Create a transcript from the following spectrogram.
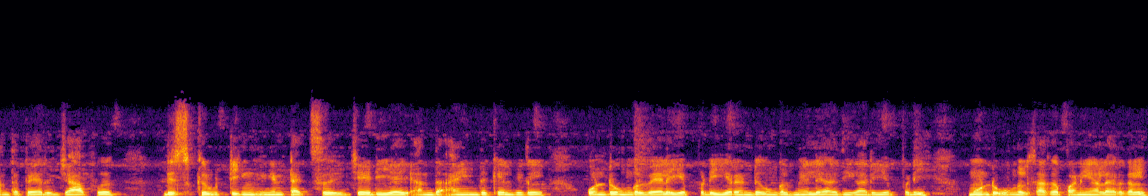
அந்த பெயர் ஜாஃப் டிஸ்கிரிப்டிங் இன்டெக்ஸ் ஜேடிஐ. அந்த ஐந்து கேள்விகள் ஒன்று உங்கள் வேலை எப்படி? இரண்டு உங்கள் மேலே அதிகாரி எப்படி? மூன்று உங்கள் சக பணியாளர்கள்.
